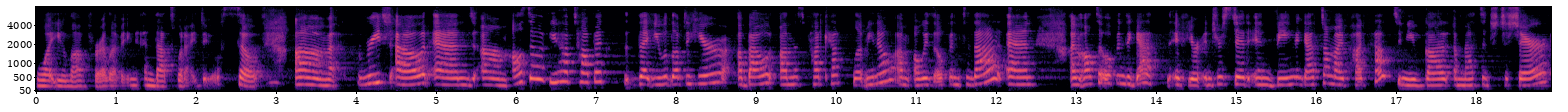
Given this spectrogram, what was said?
what you love for a living. And that's what I do. So, um, reach out. And um, also, if you have topics that you would love to hear about on this podcast, let me know. I'm always open to that. And I'm also open to guests. If you're interested in being a guest on my podcast and you've got a message to share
